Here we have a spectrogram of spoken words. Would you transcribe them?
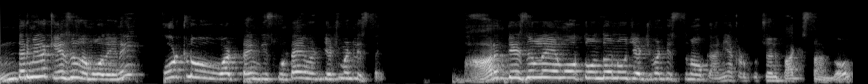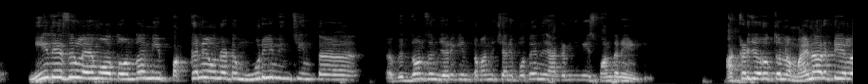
అందరి మీద కేసులు నమోదైనాయి. కోర్టులు వాటి టైం తీసుకుంటాయి జడ్జిమెంట్లు ఇస్తాయి. భారతదేశంలో ఏమవుతుందో నువ్వు జడ్జిమెంట్ ఇస్తున్నావు కానీ అక్కడ కూర్చొని పాకిస్తాన్లో నీ దేశంలో ఏమవుతుందో నీ పక్కనే ఉన్నట్టు మురి నుంచి ఇంత విధ్వంసం జరిగి ఇంతమంది చనిపోతే అక్కడి నుంచి నీ స్పందన ఏంటి? అక్కడ జరుగుతున్న మైనారిటీల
